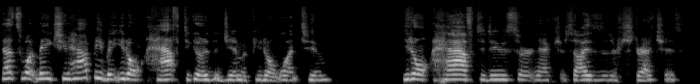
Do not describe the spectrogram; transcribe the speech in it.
that's what makes you happy. But you don't have to go to the gym if you don't want to. You don't have to do certain exercises or stretches.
